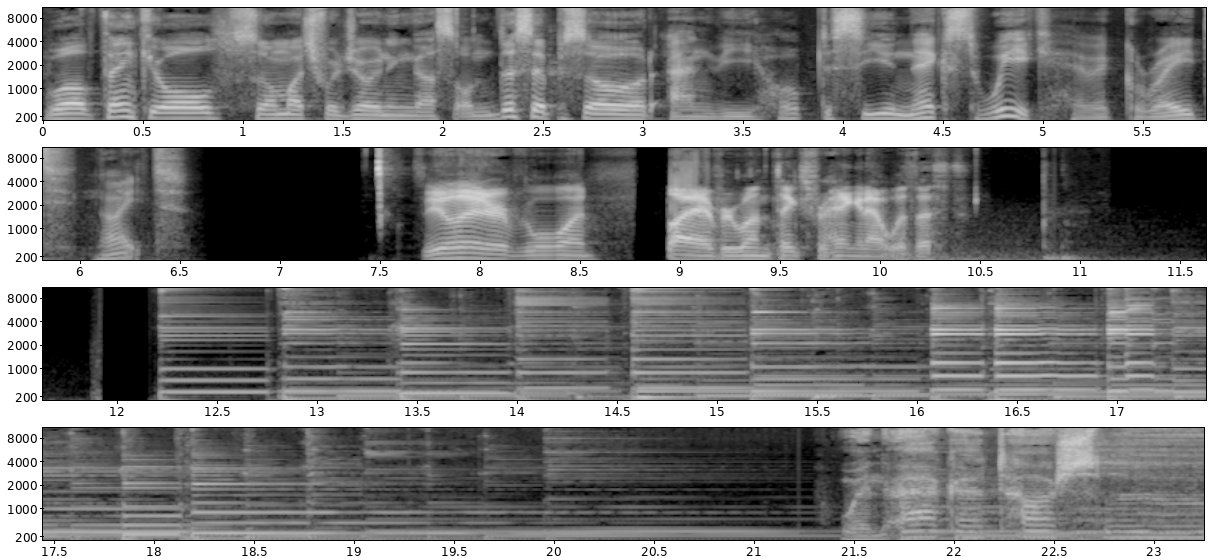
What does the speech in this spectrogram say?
Well, thank you all so much for joining us on this episode, and we hope to see you next week. Have a great night. See you later, everyone. Bye, everyone. Thanks for hanging out with us. When Akatosh slew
